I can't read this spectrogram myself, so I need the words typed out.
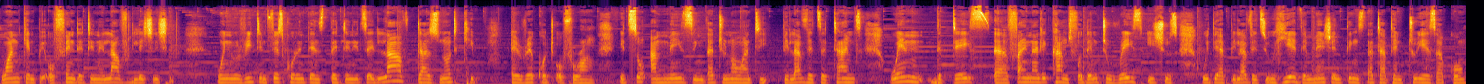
one can be offended in a love relationship. When we read in First Corinthians 13, it says, Love does not keep a record of wrong. It's so amazing that you know what beloveds at times when the days uh, finally comes for them to raise issues with their beloveds you hear them mention things that happened two years ago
